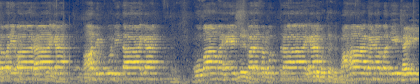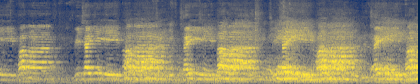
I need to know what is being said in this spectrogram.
ಸಪರಿವಾರಾಯ ಆದಿಪೂಜಿತಾಯ. ಉಮಾ ಮಹೇಶ್ವರ ಸಪುತ್ರಾಯ ಮಹಾಗಣಪತಿ ಜೈ ಭವ ವಿಜಯೀ ಭವ ಜೈ ಭವ ವಿಜಯೀ ಭವ ಜೈ ಭವ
